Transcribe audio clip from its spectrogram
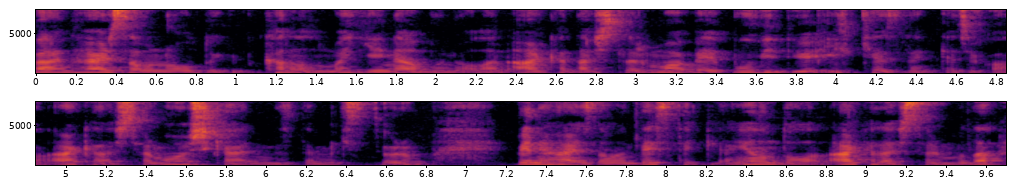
Ben her zaman olduğu gibi kanalıma yeni abone olan arkadaşlarıma ve bu videoya ilk kez denk gelecek olan arkadaşlarıma hoş geldiniz demek istiyorum. Beni her zaman destekleyen, yanımda olan arkadaşlarıma da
